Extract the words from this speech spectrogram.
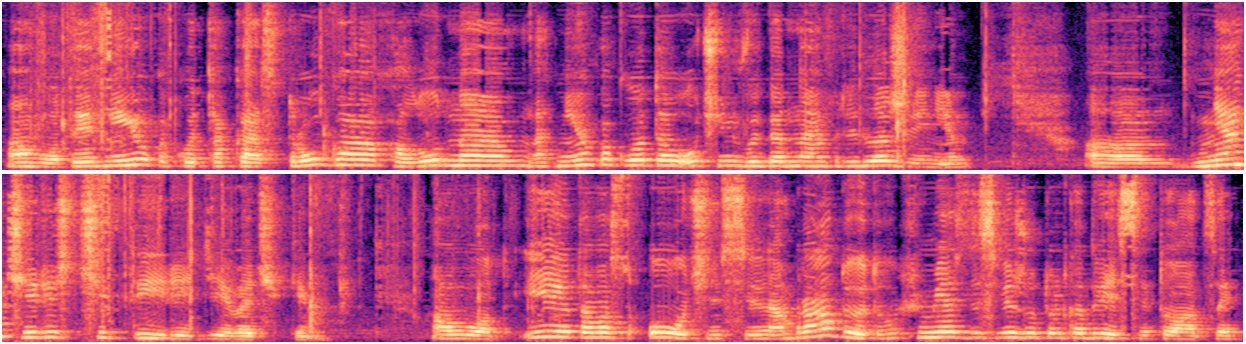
А вот, и от нее какое-то такая строгая, холодная, от нее какое-то очень выгодное предложение. А, дня через 4, девочки. А вот. И это вас очень сильно обрадует. В общем, я здесь вижу только две ситуации.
